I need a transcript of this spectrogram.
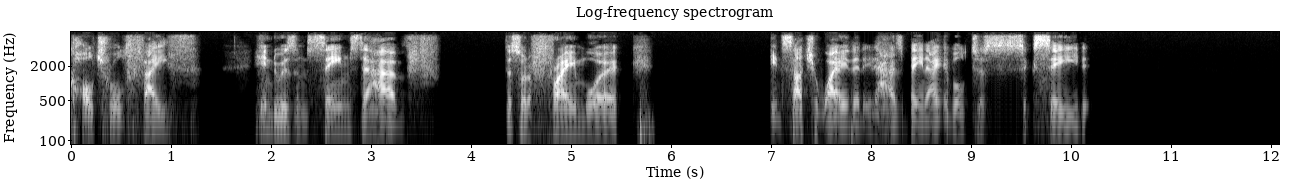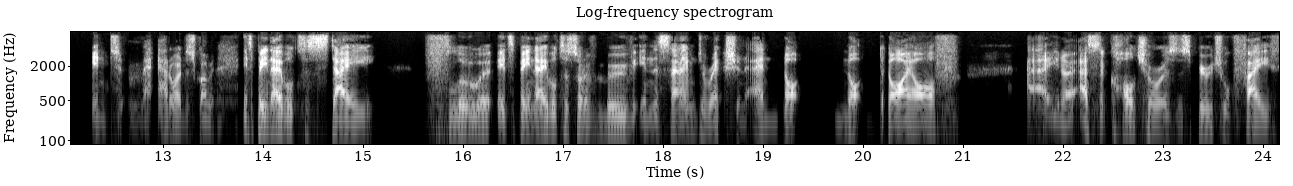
cultural faith, Hinduism seems to have the sort of framework in such a way that it has been able to succeed into how do I describe it? It's been able to stay fluid. It's been able to sort of move in the same direction and not not die off, uh, you know, as a culture or as a spiritual faith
